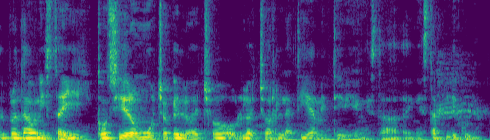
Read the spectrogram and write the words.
el protagonista, y considero mucho que lo ha hecho, lo ha hecho relativamente bien esta, en esta película.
